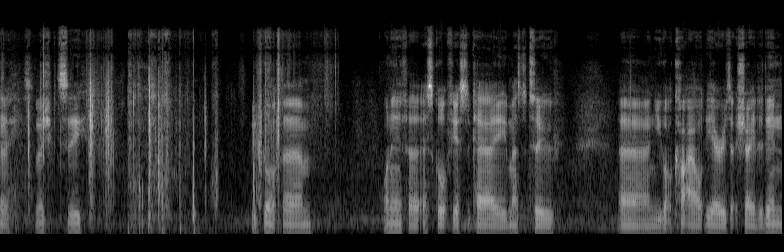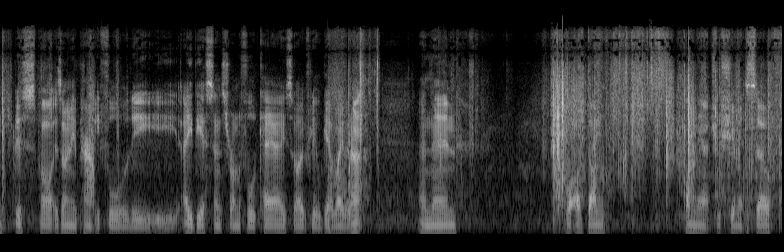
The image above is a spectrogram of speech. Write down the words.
Okay, so as you can see, we've got um, one here for Escort, Fiesta KA, Mazda 2, uh, and you've got to cut out the areas that are shaded in. This part is only apparently for the ABS sensor on the Ford KA, so hopefully we'll get away with that. And then what I've done on the actual shim itself.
